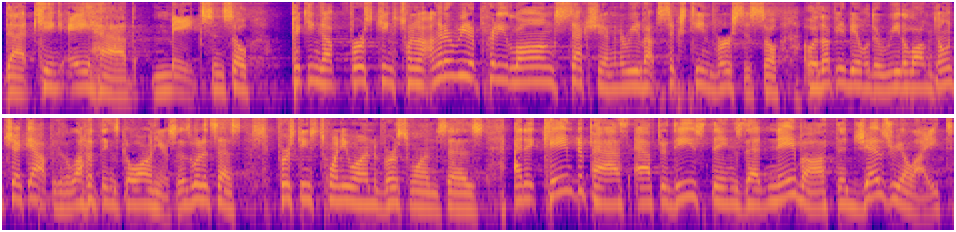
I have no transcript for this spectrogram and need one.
that King Ahab makes. And so picking up 1 Kings 21. I'm going to read a pretty long section. I'm going to read about 16 verses. So I would love for you to be able to read along. Don't check out because a lot of things go on here. So this is what it says. 1 Kings 21 verse 1 says, And it came to pass after these things that Naboth the Jezreelite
